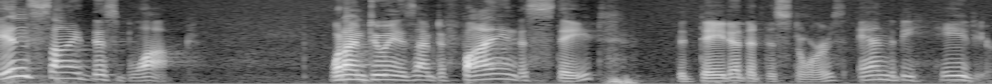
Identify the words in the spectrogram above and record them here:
inside this block, what I'm doing is I'm defining the state, the data that this stores, and the behavior.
